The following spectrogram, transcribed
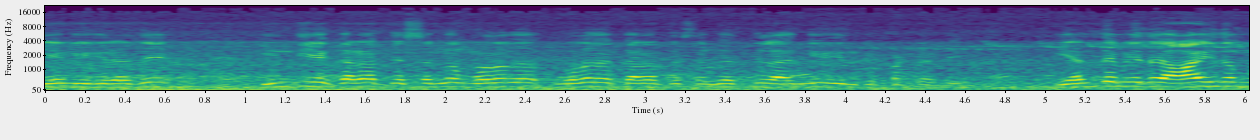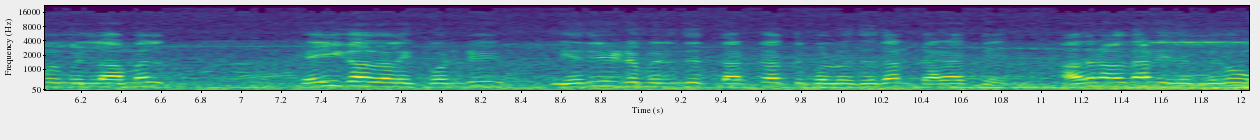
இயங்குகிறது. இந்திய கராத்தே சங்கம் உலக உலக கராத்தே சங்கத்தில் அங்கீகரிக்கப்பட்டது. எந்தவித ஆயுதமும் இல்லாமல் கைகால்களை கொண்டு எதிரிடமிருந்து தற்காத்துக் கொள்வதுதான் கராத்தே. அதனால்தான் இது மிகவும்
